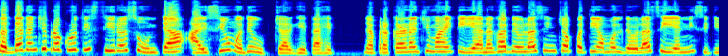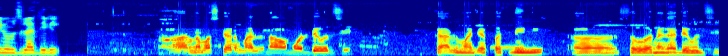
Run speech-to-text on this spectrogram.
सध्या त्यांची प्रकृती स्थिर असून त्या आयसीयू मध्ये उपचार घेत आहेत. या प्रकरणाची माहिती अनघा देवलासींच्या पती अमोल देवलासी यांनी सिटी न्यूजला दिली. नमस्कार. माझं नाव अमोल देवलसी. काल माझ्या पत्नीनी सौ अनघा देवलसी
